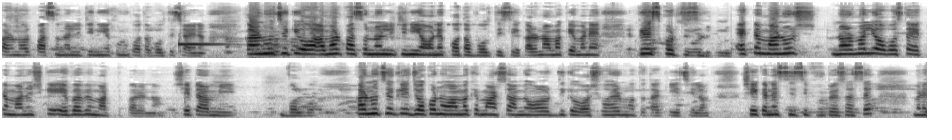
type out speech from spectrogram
কারণ ওর পার্সোনালিটি নিয়ে কোনো কথা বলতে চাই না। কারণ হচ্ছে কি, ও আমার পার্সোনালিটি নিয়ে অনেক কথা বলতেছে, কারণ আমাকে মানে প্রেস করতেছে। একটা মানুষ নর্মালি অবস্থায় একটা মানুষকে এভাবে মারতে পারে না, সেটা আমি বলব। কারণ হচ্ছে কি, যখন ও আমাকে মারছে, আমি ওর দিকে অসহায়ের মতো তাকিয়েছিলাম। সেখানে সিসি ফুটেজ আছে মানে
